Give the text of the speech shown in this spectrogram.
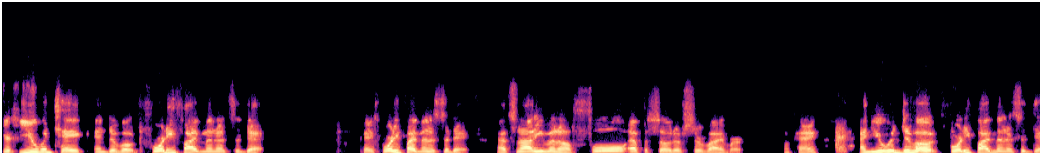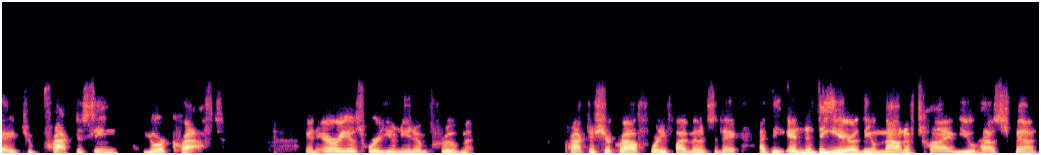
If you would take and devote 45 minutes a day, okay, 45 minutes a day, that's not even a full episode of Survivor, okay? And you would devote 45 minutes a day to practicing your craft in areas where you need improvement practice your craft 45 minutes a day. At the end of the year, the amount of time you have spent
